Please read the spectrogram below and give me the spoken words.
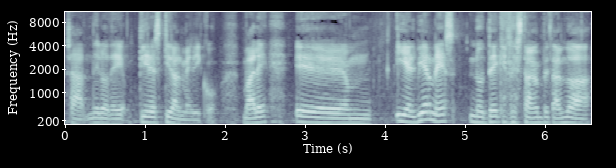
O sea, de lo de tienes que ir al médico, ¿vale? Eh, y el viernes noté que me estaba empezando a,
